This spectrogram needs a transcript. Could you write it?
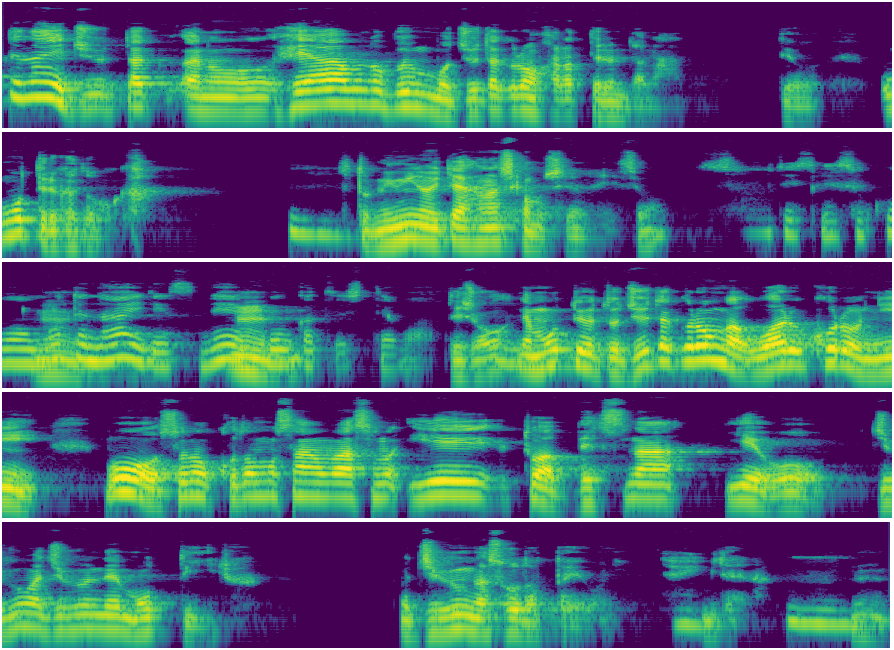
てない住宅、あの、部屋の分も住宅ローン払ってるんだなって思ってるかどうか。うん。ちょっと耳の痛い話かもしれないですよ。そうですね。そこは思ってないですね。うん。分割しては。でしょ、うん。でもっと言うと住宅ローンが終わる頃にもうその子供さんはその家とは別な家を自分は自分で持っている。自分がそうだったようはい。にみたいな。うん。うん。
